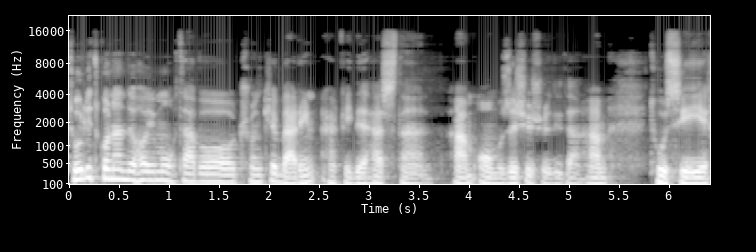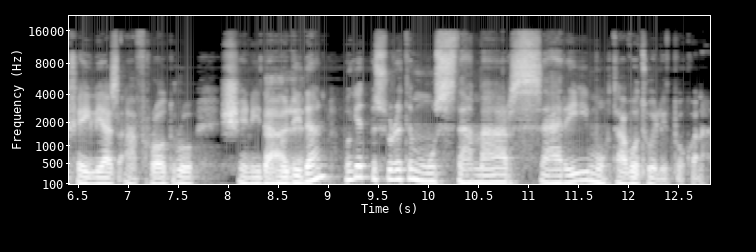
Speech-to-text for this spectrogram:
تولید کننده های محتوا چون که بر این عقیده هستند. هم آموزشش رو دیدن هم توصیه خیلی از افراد رو شنیدن و بله. دیدن باید به صورت مستمر سریع محتوا تولید بکنن.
